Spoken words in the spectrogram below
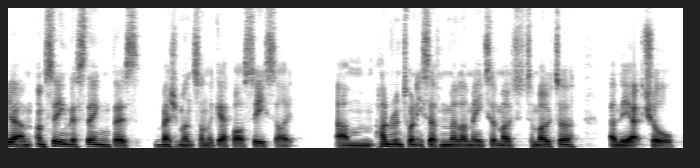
yeah, I'm, I'm seeing this thing. There's measurements on the GEP RC site. Um, 127 millimeter motor to motor, and the actual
